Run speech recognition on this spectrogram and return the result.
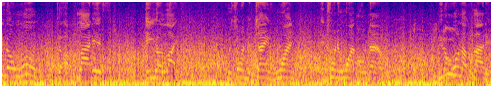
you don't want to apply this in your life. Pursuing to James 1 and 21 on down. You don't want to apply this.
